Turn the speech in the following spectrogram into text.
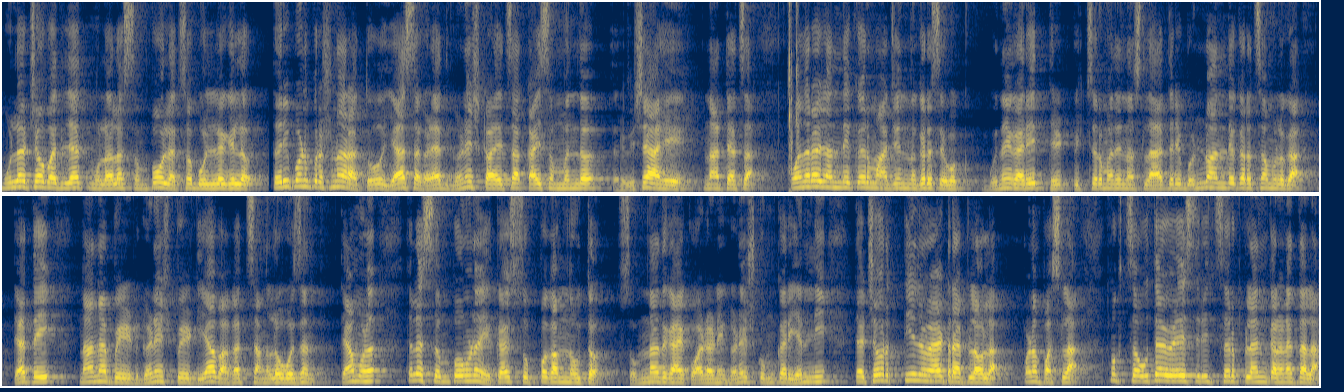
मुलाच्या बदल्यात मुलाला संपवल्याचं बोललं गेलं. तरी पण प्रश्न राहतो या सगळ्यात गणेश काळेचा काय संबंध? तर विषय आहे नात्याचा. वनराज आंदेकर माजी नगरसेवक. गुन्हेगारीत थेट पिक्चरमध्ये नसला तरी बंडू आंदेकरचा मुलगा. त्यातही नानापेठ गणेशपेठ या भागात चांगलं वजन. त्यामुळं त्याला संपवणं हे काय सोपं काम नव्हतं. सोमनाथ गायकवाड आणि गणेश कुमकर यांनी त्याच्यावर तीन वेळा ट्रॅप लावला पण फसला. मग चौथ्या वेळेस रीतसर प्लॅन करण्यात आला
